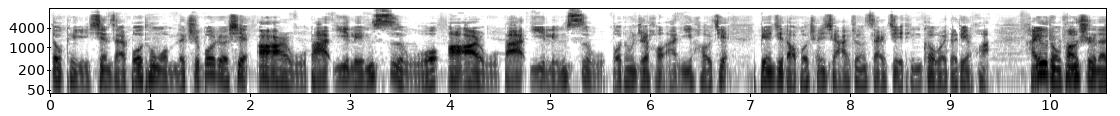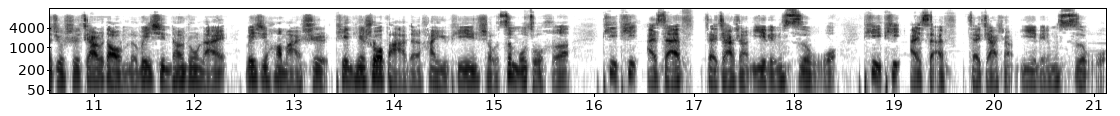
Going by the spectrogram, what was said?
都可以现在拨通我们的直播热线二二五八一零四五二二五八一零四五，拨通之后按一号键。编辑导播陈霞正在接听各位的电话。还有一种方式呢，就是加入到我们的微信当中来，微信号码是“天天说法”的汉语拼音首字母组合 t t s f 再加上一零四五 t t s f 再加上一零四五。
